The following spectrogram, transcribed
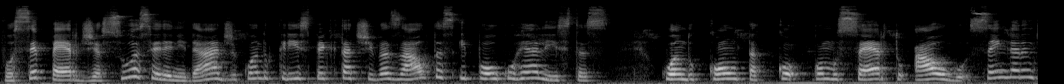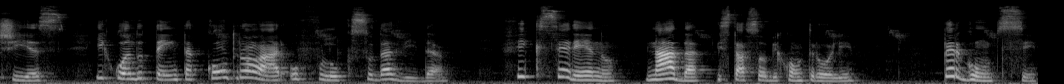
Você perde a sua serenidade quando cria expectativas altas e pouco realistas, quando conta co como certo algo sem garantias e quando tenta controlar o fluxo da vida. Fique sereno, nada está sob controle. Pergunte-se:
